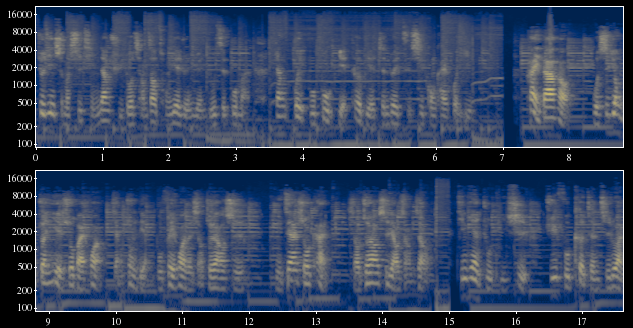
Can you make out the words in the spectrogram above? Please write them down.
究竟什么事情让许多长照从业人员如此不满？让卫福部也特别针对此事公开回应。嗨，大家好。我是用专业说白话讲重点不废话的小周药师，你正在收看小周药师聊长照。今天的主题是居服课程之乱，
